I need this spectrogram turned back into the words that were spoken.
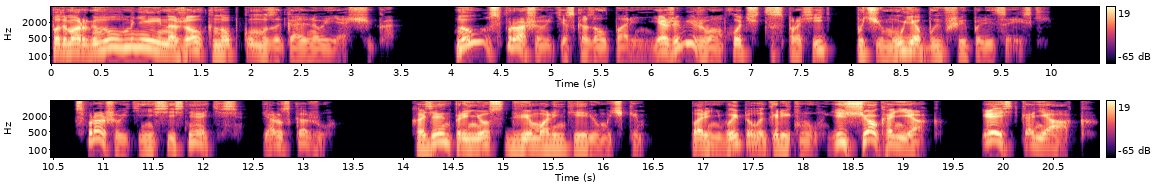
подморгнул мне и нажал кнопку музыкального ящика. «Ну, спрашивайте», — сказал парень. «Я же вижу, вам хочется спросить, почему я бывший полицейский. Спрашивайте, не стесняйтесь, я расскажу». Хозяин принес две маленькие рюмочки. Парень выпил и крикнул «Еще коньяк! Есть коньяк!»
